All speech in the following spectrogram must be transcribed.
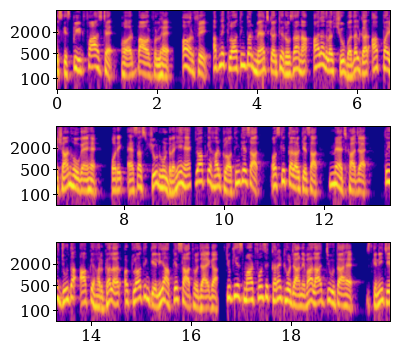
इसकी स्पीड फास्ट है और पावरफुल है। और फिर, अपने क्लॉथिंग पर मैच करके रोज़ाना अलग अलग शू बदल कर आप परेशान हो गए हैं और एक ऐसा शू ढूंढ रहे हैं जो आपके हर क्लॉथिंग के साथ और उसके कलर के साथ मैच खा जाए। तो ये जूता आपके हर कलर और क्लॉथिंग के लिए आपके साथ हो जाएगा, क्योंकि ये स्मार्टफ़ोन से कनेक्ट हो जाने वाला जूता है, जिसके नीचे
